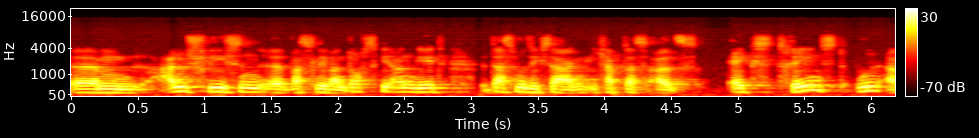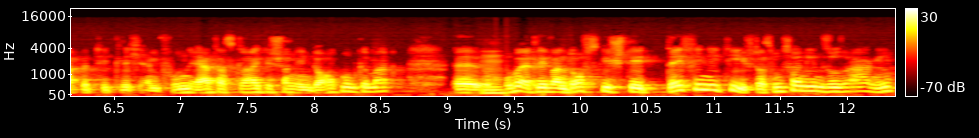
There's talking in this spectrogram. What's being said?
ähm, anschließen, äh, was Lewandowski angeht. Das muss ich sagen, ich habe das als extremst unappetitlich empfunden. Er hat das gleiche schon in Dortmund gemacht. Äh, mhm. Robert Lewandowski steht definitiv, das muss man ihm so sagen,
